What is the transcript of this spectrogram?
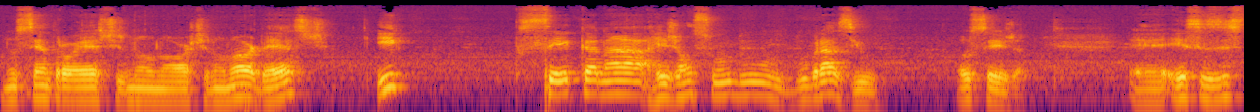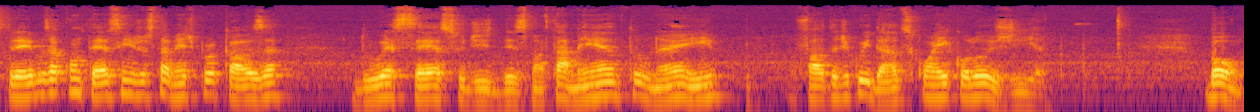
no centro-oeste, no norte e no nordeste e seca na região sul do, do Brasil. Ou seja, é, esses extremos acontecem justamente por causa do excesso de desmatamento né, e falta de cuidados com a ecologia. Bom,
